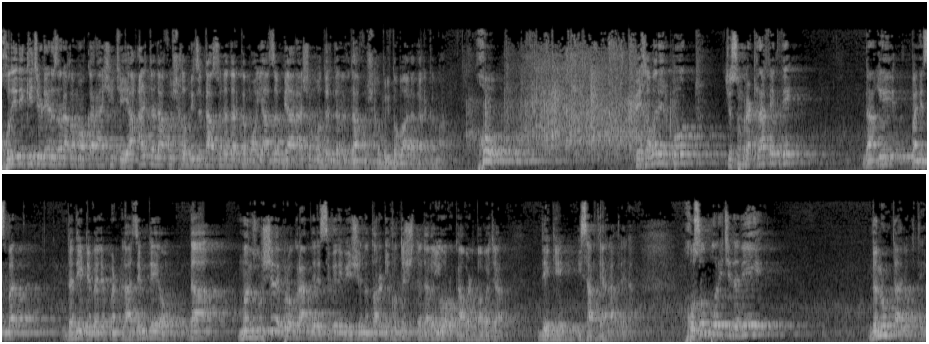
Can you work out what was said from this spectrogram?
خو دې کې چې ډېر زره غو موقع راشي چې یا الته دا خوشخبری ز تاسو له درکم او یا ز بیا راشم او دلته دا خوشخبری دوباره درکم خو په خبر ایرپورټ چې څومره ټرافیک دی داغه په نسبت د دې ډیولپمنٹ لازم دی او دا منظور شوی پروګرام د سیویل ایویشن اتارټي خو تش دغه یو رکاوټ په وجہ د کې ایثار تیار راغلی خو څو پوری چې د دې د نوم تعلق دی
